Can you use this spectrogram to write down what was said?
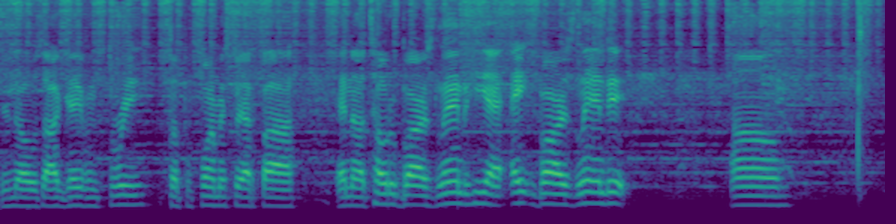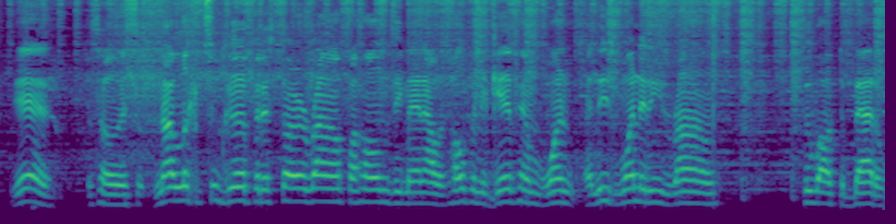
You know, so I gave him three for performance, three out of five. And uh, total bars landed, he had eight bars landed. Um, yeah, so it's not looking too good for this third round for Holmzie, man. I was hoping to give him one, at least one of these rounds throughout the battle.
